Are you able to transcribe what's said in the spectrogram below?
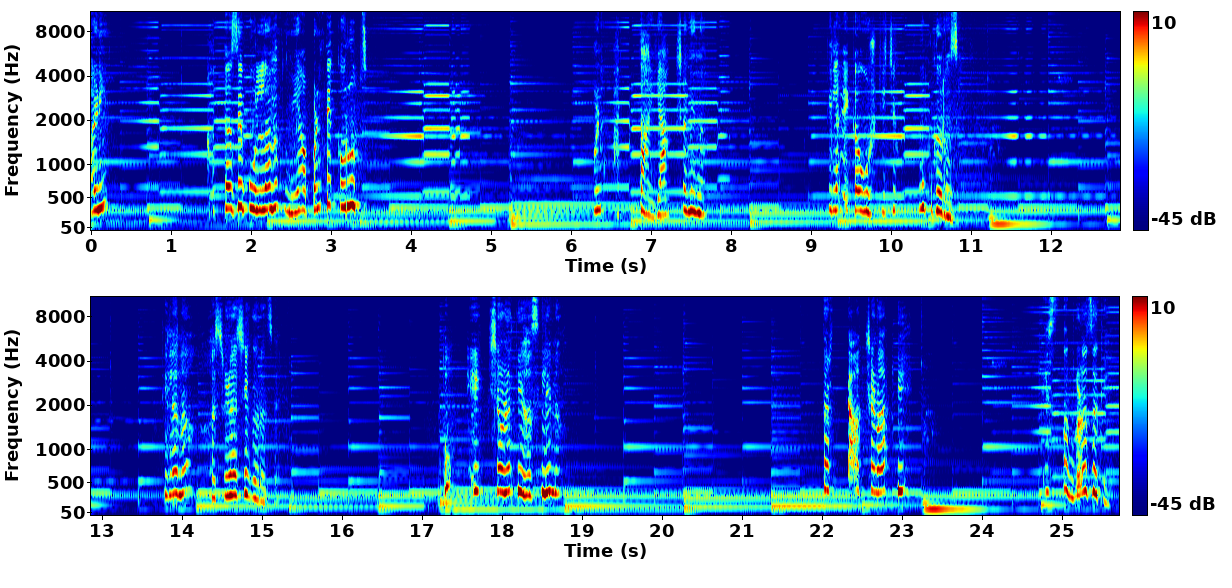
आणि आता जे बोलला ना तुम्ही आपण ते करूच. पण आत्ता या क्षणी ना तिला एका गोष्टीची खूप गरज आहे. तिला ना हसण्याची गरज आहे. तो एक क्षण ती हसली ना तर त्या क्षणात ती हे सगळं जगेल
